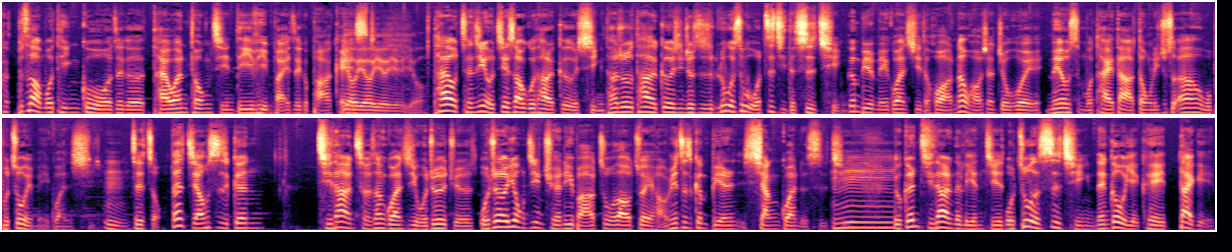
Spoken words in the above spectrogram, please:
不知道有没有听过这个台湾通勤第一品牌这个 podcast？有有有有有，他有曾经有介绍过他的个性，他说他的个性就是，如果是我自己的事情跟别人没关系的话，那我好像就会没有什么太大的动力，就是啊我不做也没关系嗯，这种。但只要是跟其他人扯上关系，我就会觉得，我就要用尽全力把它做到最好，因为这是跟别人相关的事情，嗯有跟其他人的连接，我做的事情能够也可以带给。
